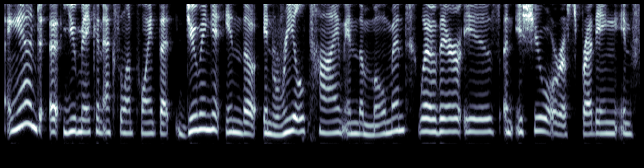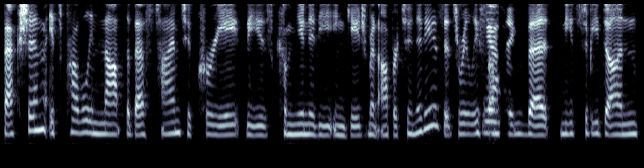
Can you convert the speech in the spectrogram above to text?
And uh, you make an excellent point that doing it in the in real time in the moment where there is an issue or a spreading infection it's probably not the best time to create these community engagement opportunities it's really something yeah. that needs to be done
